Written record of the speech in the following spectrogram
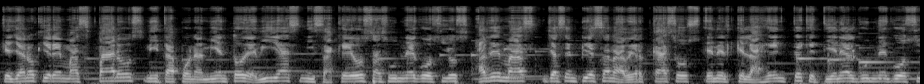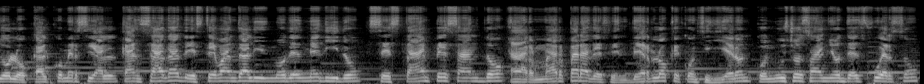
que ya no quiere más paros, ni taponamiento de vías, ni saqueos a sus negocios. Además, ya se empiezan a ver casos en el que la gente que tiene algún negocio local comercial, cansada de este vandalismo desmedido, se está empezando a armar para defender lo que consiguieron con muchos años de esfuerzo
